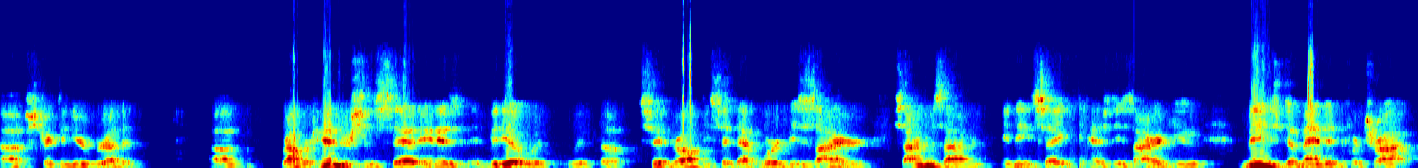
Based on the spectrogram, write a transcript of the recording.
uh, strengthen your brethren. Uh, Robert Henderson said in his video with, with uh, Sid Roth, he said, that word desired, Simon, Simon, indeed Satan has desired you, means demanded for trial.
